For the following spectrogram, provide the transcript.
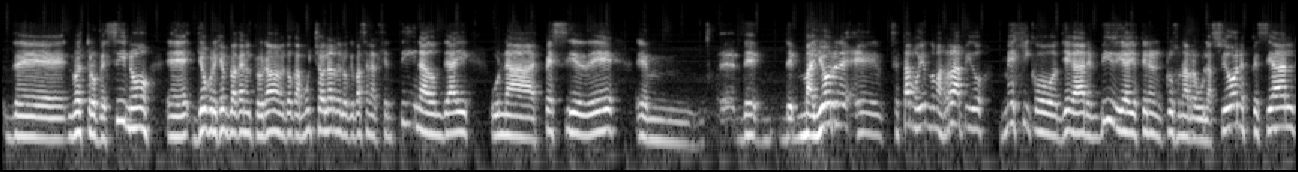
de nuestros vecinos? yo, por ejemplo, acá en el programa me toca mucho hablar de lo que pasa en Argentina, donde hay una especie de Em, de, mayor, eh, se está moviendo más rápido. México llega a dar envidia, ellos tienen incluso una regulación especial.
